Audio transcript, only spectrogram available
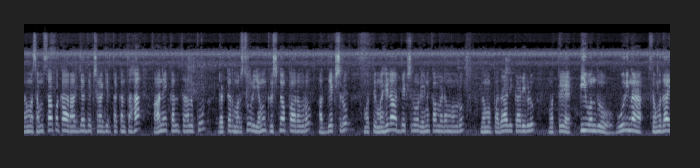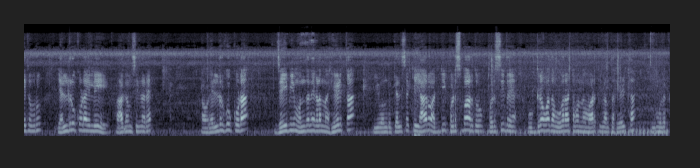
ನಮ್ಮ ಸಂಸ್ಥಾಪಕ ರಾಜ್ಯಾಧ್ಯಕ್ಷರಾಗಿರ್ತಕ್ಕಂತಹ ಆನೇಕಲ್ ತಾಲೂಕು ಡಾಕ್ಟರ್ ಮರ್ಸೂರು ಎಂ ಕೃಷ್ಣಪ್ಪರವರು ಅಧ್ಯಕ್ಷರು ಮತ್ತು ಮಹಿಳಾ ಅಧ್ಯಕ್ಷರು ರೇಣುಕಾ ಮೇಡಮ್ ಅವರು, ನಮ್ಮ ಪದಾಧಿಕಾರಿಗಳು ಮತ್ತು ಈ ಒಂದು ಊರಿನ ಸಮುದಾಯದವರು ಎಲ್ಲರೂ ಕೂಡ ಇಲ್ಲಿ ಆಗಮಿಸಿದ್ದಾರೆ. ಅವರೆಲ್ಲರಿಗೂ ಕೂಡ ಜೈ ಭೀಮ್ ವಂದನೆಗಳನ್ನು ಹೇಳ್ತಾ ಈ ಒಂದು ಕೆಲಸಕ್ಕೆ ಯಾರು ಅಡ್ಡಿ ಪಡಿಸಬಾರ್ದು, ಪಡಿಸಿದರೆ ಉಗ್ರವಾದ ಹೋರಾಟವನ್ನು ಮಾಡ್ತೀವಿ ಅಂತ ಹೇಳ್ತಾ ಈ ಮೂಲಕ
